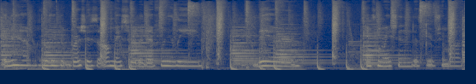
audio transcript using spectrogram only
and they have really good brushes so I'll make sure to definitely leave their information in the description box.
